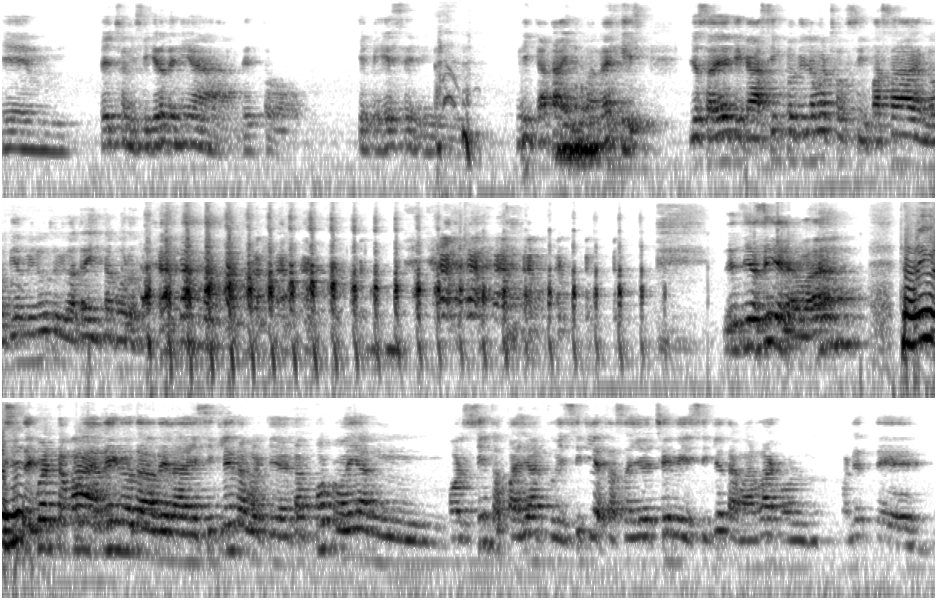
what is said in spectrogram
Em, de hecho, ni siquiera tenía de esto GPS ni, ni Yo sabía que cada 5 kilómetros, si pasaba en los 10 minutos, iba a 30 por hora. Decía así era, ¿verdad? Si te cuento más anécdotas de la bicicleta, porque tampoco habían bolsitos para llevar tu bicicleta. O sea, yo eché mi bicicleta amarrada con, con este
